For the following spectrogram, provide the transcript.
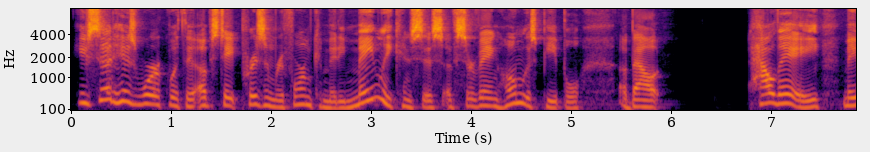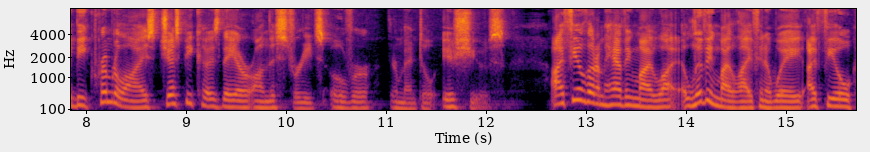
He said his work with the Upstate Prison Reform Committee mainly consists of surveying homeless people about how they may be criminalized just because they are on the streets over their mental issues. I feel that I'm having my li- living my life in a way I feel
